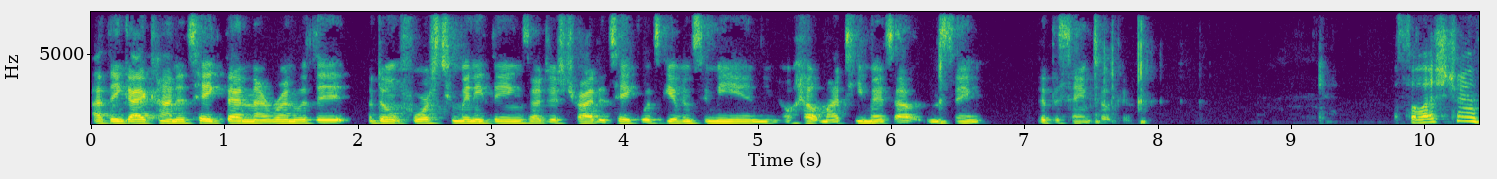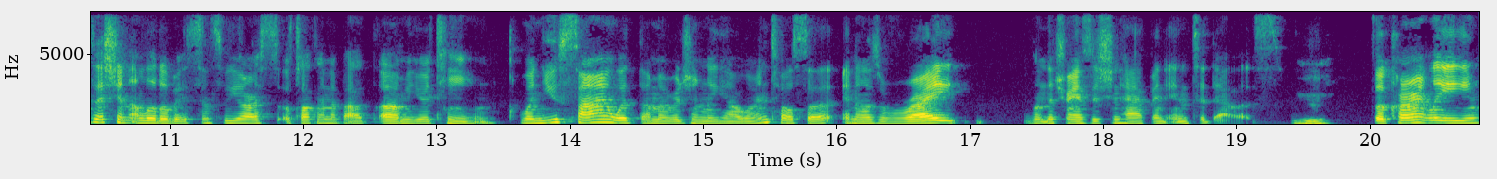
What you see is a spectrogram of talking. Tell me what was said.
I think I kind of take that and I run with it. I don't force too many things. I just try to take what's given to me and, you know, help my teammates out in the same at the same token. So let's transition a little bit since we are talking about um, your team. When you signed with them originally, y'all were in Tulsa, and it was right when the transition happened into Dallas. Mm-hmm. So currently,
